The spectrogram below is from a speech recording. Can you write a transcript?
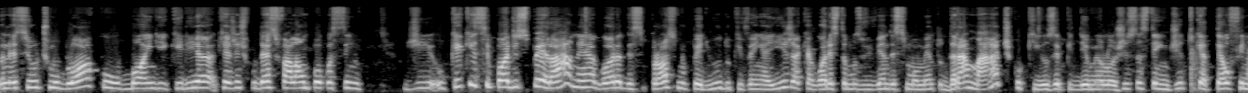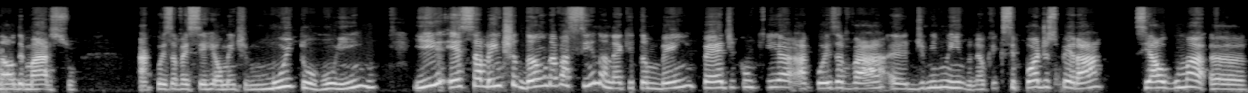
nesse último bloco, o Boeing queria que a gente pudesse falar um pouco assim de o que, que se pode esperar né, agora desse próximo período que vem aí, já que agora estamos vivendo esse momento dramático que os epidemiologistas têm dito que até o final de março a coisa vai ser realmente muito ruim, e essa lentidão da vacina, né, que também impede com que a, a coisa vá é, diminuindo, né? O que, que, se pode esperar se há alguma uh,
